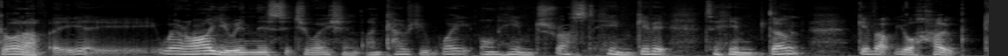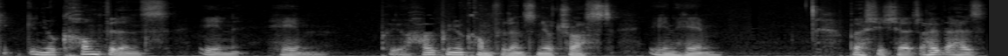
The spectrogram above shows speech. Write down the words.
God, I've, where are you in this situation? I encourage you, wait on Him, trust Him, give it to Him. Don't give up your hope and your confidence in Him. Put your hope and your confidence and your trust in Him. Bless you, church. I hope that has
